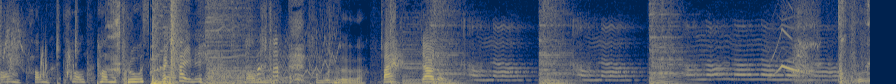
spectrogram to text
ทอมทอมทอมทอมครูซไม่ใช่นี่ ทอมทำคุณไป เจ้าหนูอุ้ย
